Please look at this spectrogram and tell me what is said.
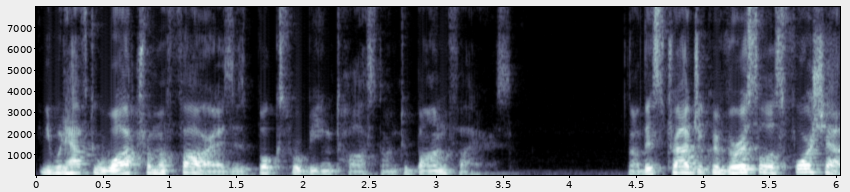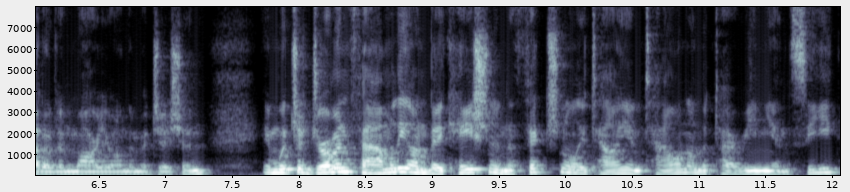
And he would have to watch from afar as his books were being tossed onto bonfires. Now, this tragic reversal is foreshadowed in Mario and the Magician, in which a German family on vacation in a fictional Italian town on the Tyrrhenian Sea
